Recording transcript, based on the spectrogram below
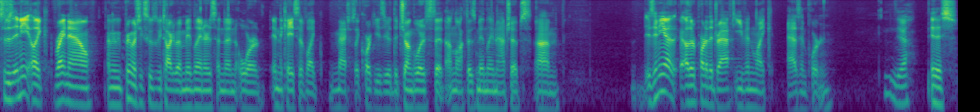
So does any like right now? I mean, we pretty much exclusively talked about mid laners, and then or in the case of like matchups like Corki's or the junglers that unlock those mid lane matchups. Um, is any other part of the draft even like as important? Yeah. It is.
